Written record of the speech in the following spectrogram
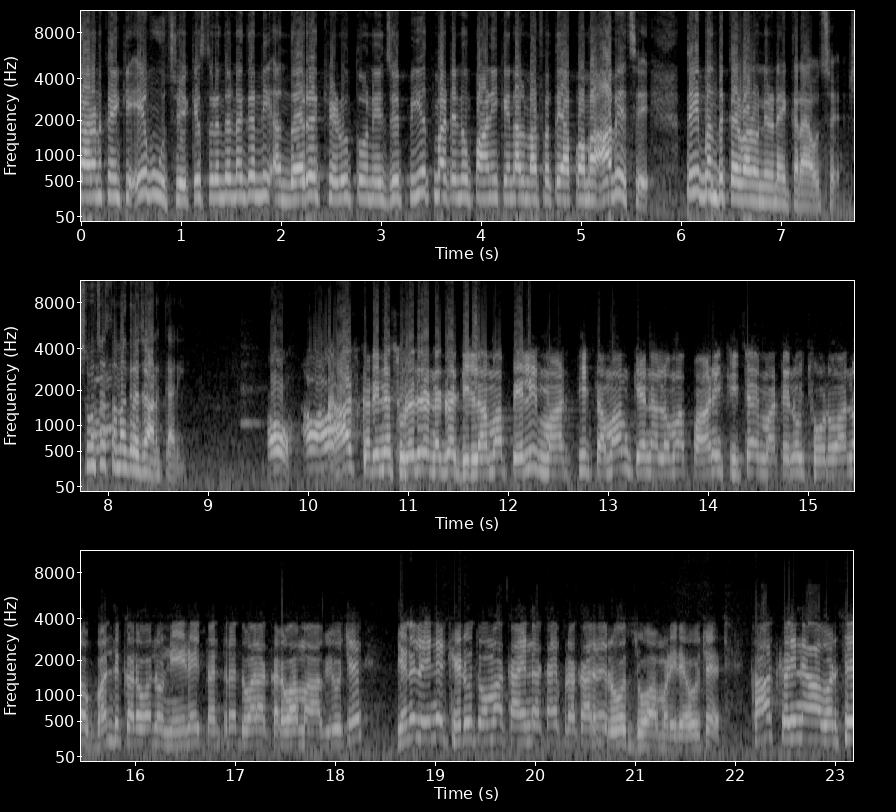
કારણ કંઈક એવું છે કે સુરેન્દ્રનગરની અંદર ખેડૂતોને જે પિયત માટેનું પાણી કેનાલ મારફતે આપવામાં આવે છે તે બંધ કરવાનો નિર્ણય કરાયો છે. શું છે સમગ્ર જાણકારી? ખાસ કરીને સુરેન્દ્રનગર જિલ્લામાં પહેલી માર્ચથી તમામ કેનાલોમાં પાણી સિંચાઈ માટેનું છોડવાનો બંધ કરવાનો નિર્ણય તંત્ર દ્વારા કરવામાં આવ્યો છે. જેને લઈને ખેડૂતોમાં કાંઈ ના કાંઈ પ્રકારે રોષ જોવા મળી રહ્યો છે. ખાસ કરીને આ વર્ષે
